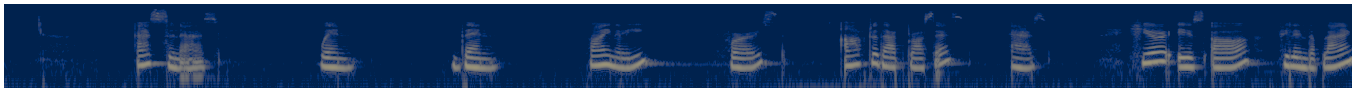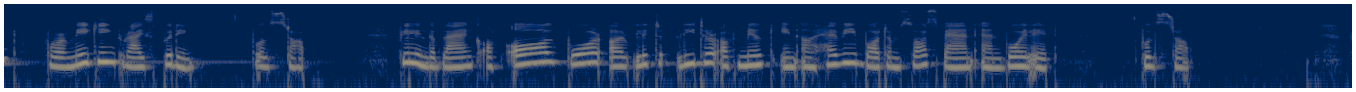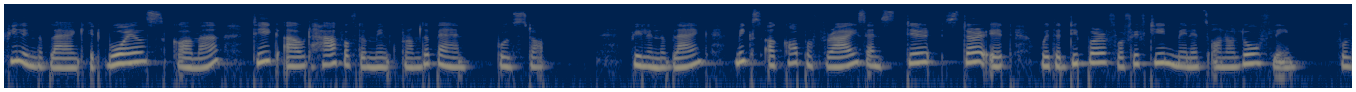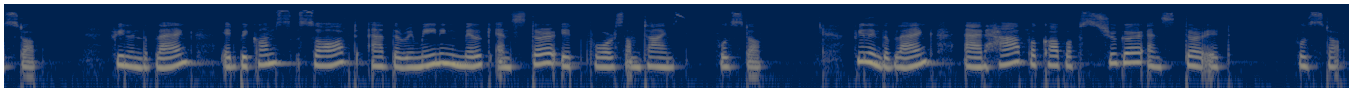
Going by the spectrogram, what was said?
As soon as, when, then, finally, first, after that process, as. Here is a fill in the blank for making rice pudding. Full stop. Fill in the blank of all, pour a lit- liter of milk in a heavy bottom saucepan and boil it. Full stop. Fill in the blank. It boils, comma, take out half of the milk from the pan. Full stop. Fill in the blank. Mix a cup of rice and stir, stir it with a dipper for 15 minutes on a low flame. Full stop. Fill in the blank. It becomes soft, add the remaining milk and stir it for some time full stop. Fill in the blank, add half a cup of sugar and stir it, full stop.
